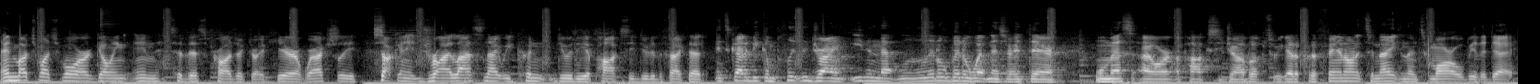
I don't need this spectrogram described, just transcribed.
and much, much more going into this project right here. We're actually sucking it dry. Last night we couldn't do the epoxy due to the fact that it's gotta be completely dry, and even that little bit of wetness right there will mess our epoxy job up. So we gotta put a fan on it tonight and then tomorrow will be the day.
